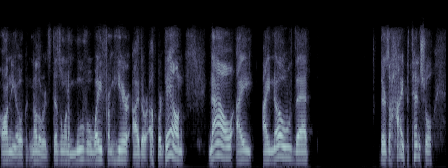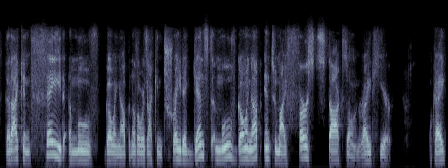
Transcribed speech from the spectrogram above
on the open, in other words, doesn't want to move away from here either up or down, now I, I know that there's a high potential that I can fade a move going up. In other words, I can trade against a move going up into my first stalk zone right here okay?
